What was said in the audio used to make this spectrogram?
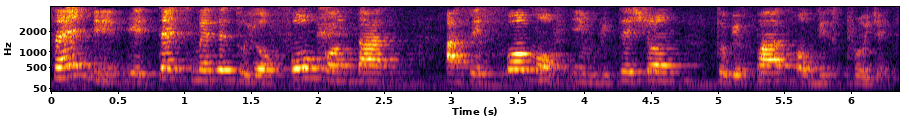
sending a text message to your phone contact as a form of invitation to be part of this project.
